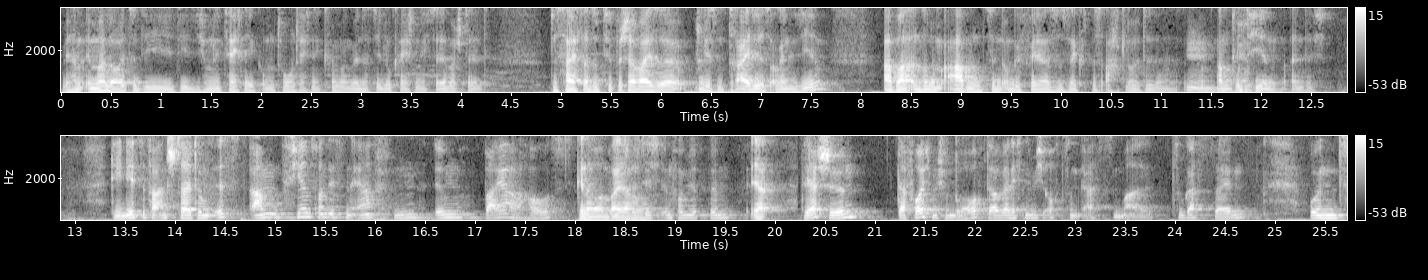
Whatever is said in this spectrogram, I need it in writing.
Wir haben immer Leute, die, die sich um die Technik, um Tontechnik kümmern, wenn das die Location nicht selber stellt. Das heißt also typischerweise, wir sind drei, die das organisieren, aber an so einem Abend sind ungefähr so sechs bis acht Leute mhm, am okay. Rotieren eigentlich. Die nächste Veranstaltung ist am 24.01. im Bayerhaus. Genau, im Bayerhaus. Wenn ich richtig informiert bin. Ja. Sehr schön. Da freue ich mich schon drauf. Da werde ich nämlich auch zum ersten Mal zu Gast sein und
